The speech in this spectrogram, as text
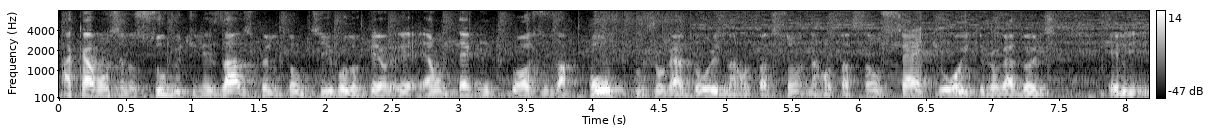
acabam sendo subutilizados pelo Tom Thibodeau, que é, é um técnico que gosta de usar poucos jogadores na rotação, na rotação sete, oito jogadores ele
